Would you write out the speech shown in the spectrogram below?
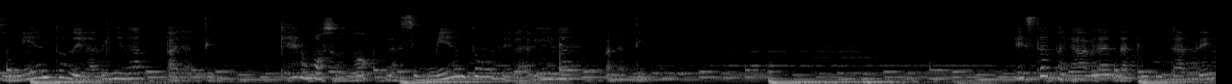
nacimiento de la vida para ti. Qué hermoso, ¿no? Nacimiento de la vida para ti. Esta palabra nativitate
